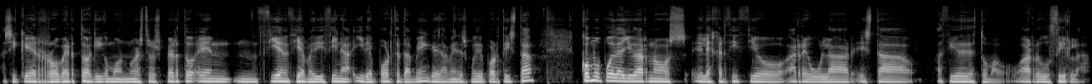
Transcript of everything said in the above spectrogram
así que Roberto, aquí como nuestro experto en ciencia, medicina y deporte también, que también es muy deportista, ¿cómo puede ayudarnos el ejercicio a regular esta acidez de estómago o a reducirla?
